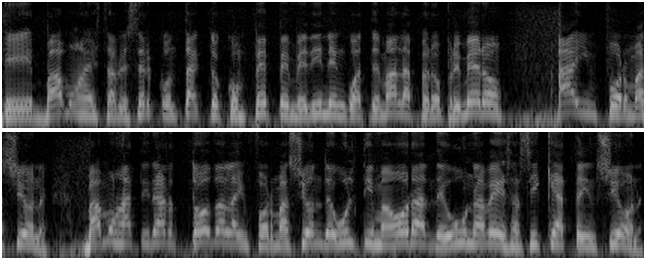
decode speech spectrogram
Eh, vamos a establecer contacto con Pepe Medina en Guatemala, pero primero hay información. Vamos a tirar toda la información de última hora de una vez, así que atención.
